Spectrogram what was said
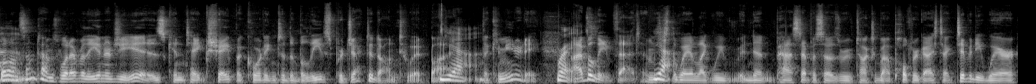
Well, and sometimes whatever the energy is can take shape according to the beliefs projected onto it by Yeah. the community. Right. I believe that. I mean, Yeah. just the way, like we've in past episodes, we've talked about poltergeist activity, where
